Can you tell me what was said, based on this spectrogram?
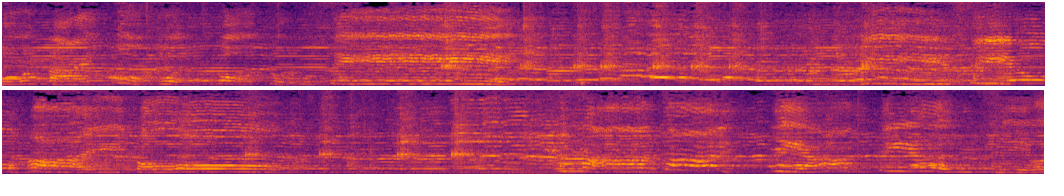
bốn bài thủ quần bộ thủ si. Đi siêu hài tổ. Mà coi giang tiêu chiều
